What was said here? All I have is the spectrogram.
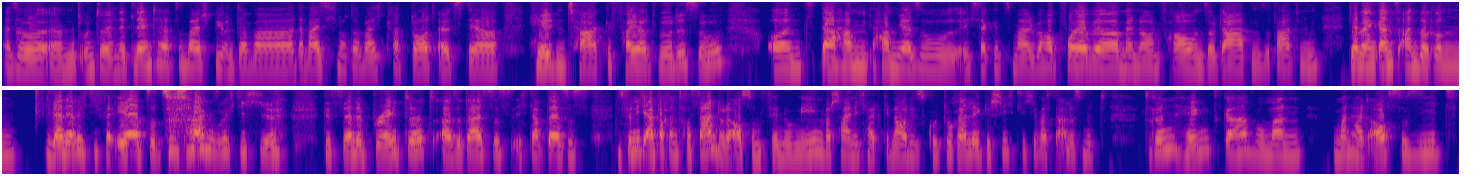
also äh, mitunter in Atlanta zum Beispiel, und da war, da weiß ich noch, da war ich gerade dort, als der Heldentag gefeiert wurde, so. Und da haben, haben ja so, ich sag jetzt mal, überhaupt Feuerwehrmänner und Frauen, Soldaten, Soldatinnen, die haben ja einen ganz anderen die werden ja richtig verehrt, sozusagen, so richtig äh, gecelebrated. Also da ist es, ich glaube, da ist es, das finde ich einfach interessant oder auch so ein Phänomen, wahrscheinlich halt genau dieses kulturelle, geschichtliche, was da alles mit drin hängt, gell? wo man, wo man halt auch so sieht,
